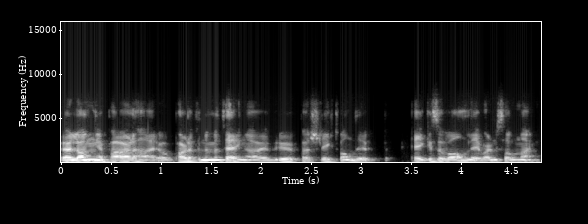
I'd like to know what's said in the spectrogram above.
Vi har lange perler her, og perlefundamenteringa i bruker på et slikt vanndyp er ikke så vanlig i verdenssammenheng.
